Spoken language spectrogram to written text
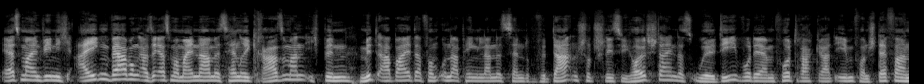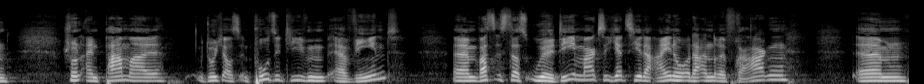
Erstmal ein wenig Eigenwerbung. Also erstmal mein Name ist Henrik Rasemann. Ich bin Mitarbeiter vom Unabhängigen Landeszentrum für Datenschutz Schleswig-Holstein. Das ULD wurde ja im Vortrag gerade eben von Stefan schon ein paar Mal durchaus im Positiven erwähnt. Ähm, was ist das ULD? Mag sich jetzt jeder eine oder andere fragen. Ähm,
